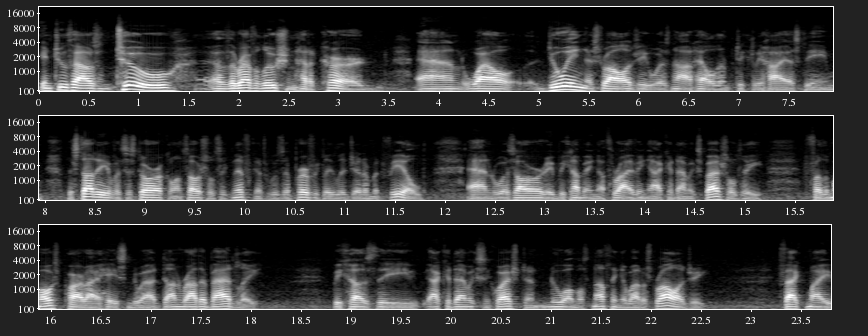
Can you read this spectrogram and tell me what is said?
In 2002, uh, the revolution had occurred, and while doing astrology was not held in particularly high esteem, the study of its historical and social significance was a perfectly legitimate field and was already becoming a thriving academic specialty. For the most part, I hasten to add, done rather badly because the academics in question knew almost nothing about astrology. In fact, my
